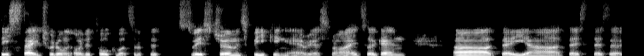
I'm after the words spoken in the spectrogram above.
this stage, we don't only talk about sort of the Swiss German speaking areas, right? So again, uh, they, uh, there's, there's a,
